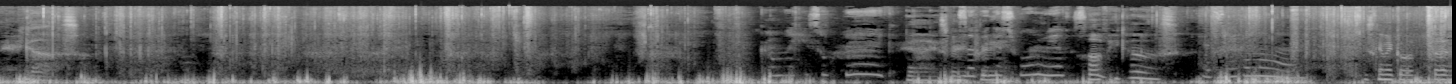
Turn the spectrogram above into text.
There he goes. Come he's so big. Yeah, he's very He's the pretty. biggest one we Off he goes. Let's leave him alone. He's gonna go up the.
